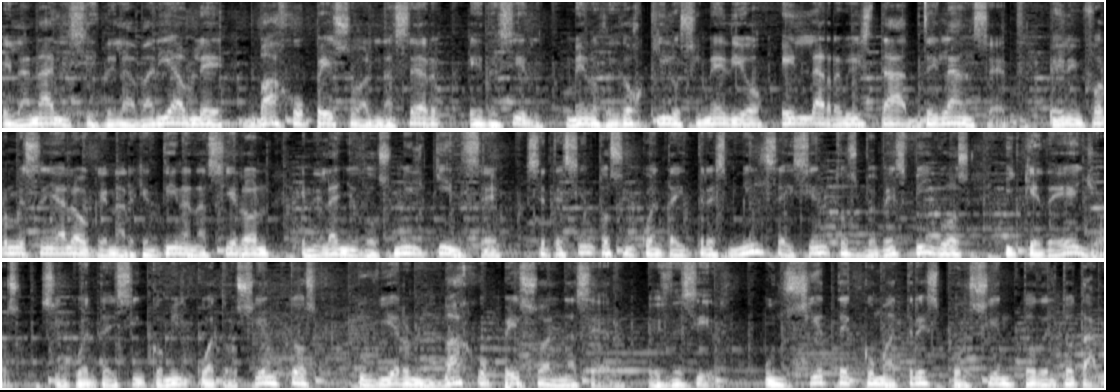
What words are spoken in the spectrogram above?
el análisis de la variable bajo peso al nacer, es decir, menos de 2 kilos y medio, en la revista The Lancet. El informe señaló que en Argentina nacieron en el año 2015 753.600 bebés vivos y que de ellos 55.400 tuvieron bajo peso al nacer, es decir, un 7,3% del total.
